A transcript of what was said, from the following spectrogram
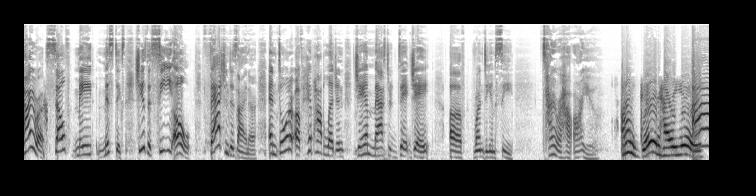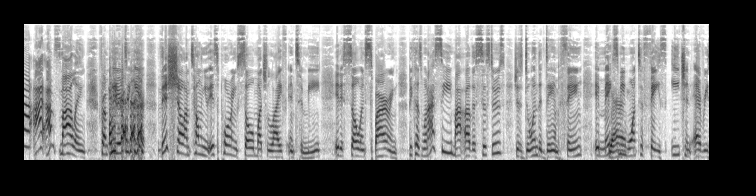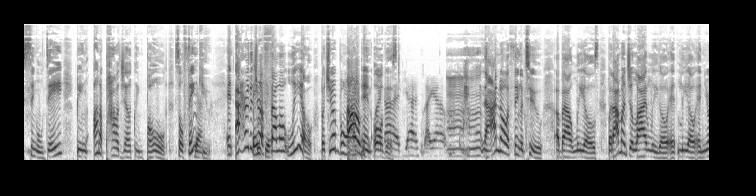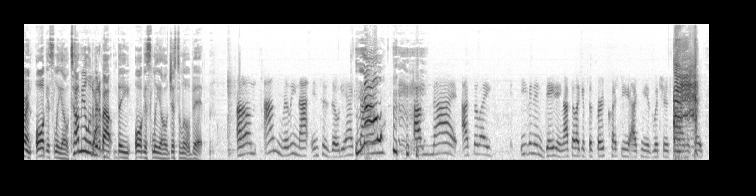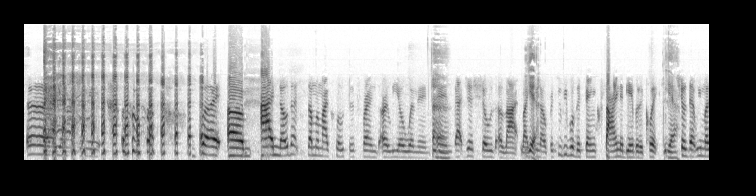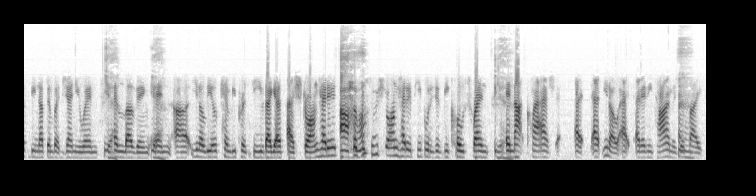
Tyra, Self Made Myricks. She is the CEO, fashion designer, and daughter of hip hop legend Jam Master Jay of Run DMC. Tyra, how are you? I'm good. How are you? Ah, I, am smiling from ear to ear. this show, I'm telling you, is pouring so much life into me. It is so inspiring because when I see my other sisters just doing the damn thing, it makes yes. me want to face each and every single day being unapologetically bold. So thank yes. you. And I heard that Thank you're a you. fellow Leo, but you're born oh, in August. God. Yes, I am. Mm-hmm. Now I know a thing or two about Leos, but I'm a July Leo at Leo, and you're an August Leo. Tell me a little bit about the August Leo, just a little bit. Um, I'm really not into zodiac. Signs. No, I'm not. I feel like even in dating, I feel like if the first question you ask me is "What's your sign?" it's like, uh, you're not but um, I know that some of my closest friends are Leo women, uh-huh. and that just shows a lot. Like yeah. you know, for two people of the same sign to be able to click, yeah. shows that we must be nothing but genuine yeah. and loving. And uh, you know, Leos can be perceived, I guess, as strong headed. Uh-huh. So for two strong headed people to just be close friends and not clash at, at you know at, at any time is just uh-huh. like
